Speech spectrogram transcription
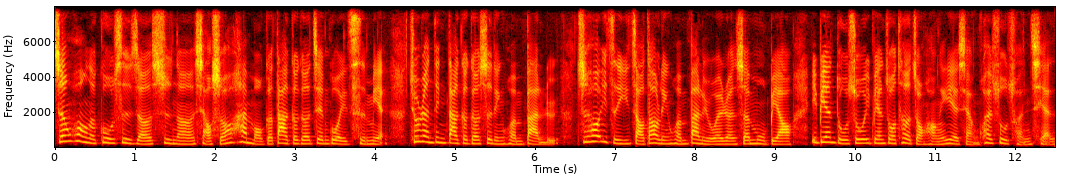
真晃的故事则是呢，小时候和某个大哥哥见过一次面，就认定大哥哥是灵魂伴侣。之后一直以找到灵魂伴侣为人生目标，一边读书一边做特种行业，想快速存钱，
